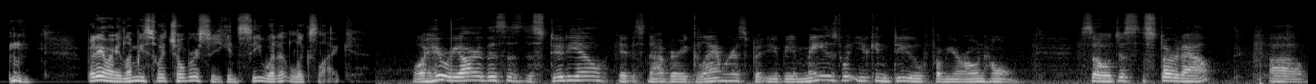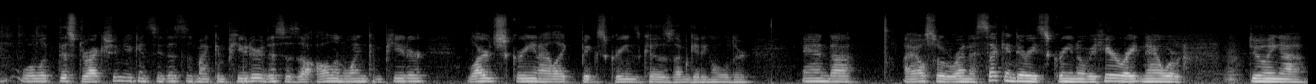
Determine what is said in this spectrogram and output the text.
but anyway, let me switch over so you can see what it looks like. Well, here we are. This is the studio. It's not very glamorous, but you'd be amazed what you can do from your own home. So just to start out, uh, we'll look this direction. You can see this is my computer. This is an all-in-one computer. Large screen. I like big screens because I'm getting older. And uh, I also run a secondary screen over here. Right now we're doing a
